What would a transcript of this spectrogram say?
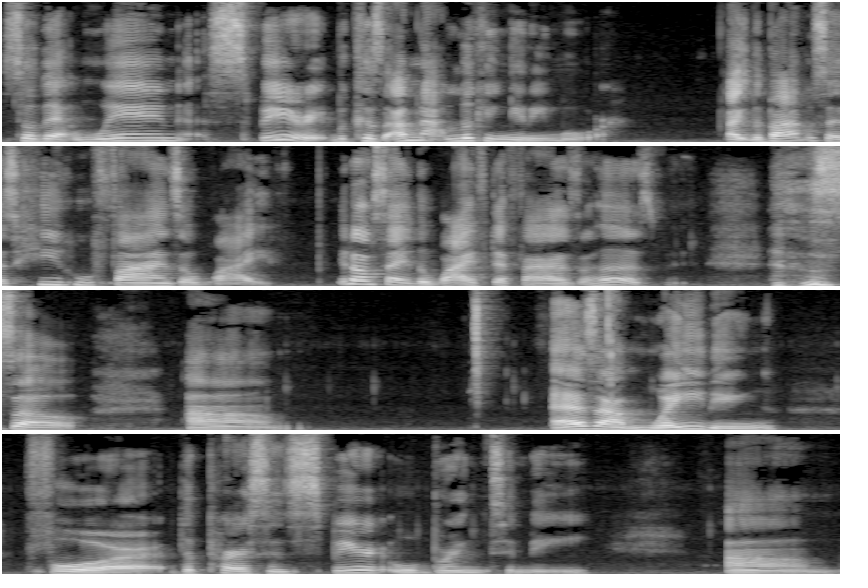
so that when spirit, because I'm not looking anymore. Like the Bible says, he who finds a wife it don't say the wife that finds a husband. so, um, as I'm waiting for the person spirit will bring to me, um,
